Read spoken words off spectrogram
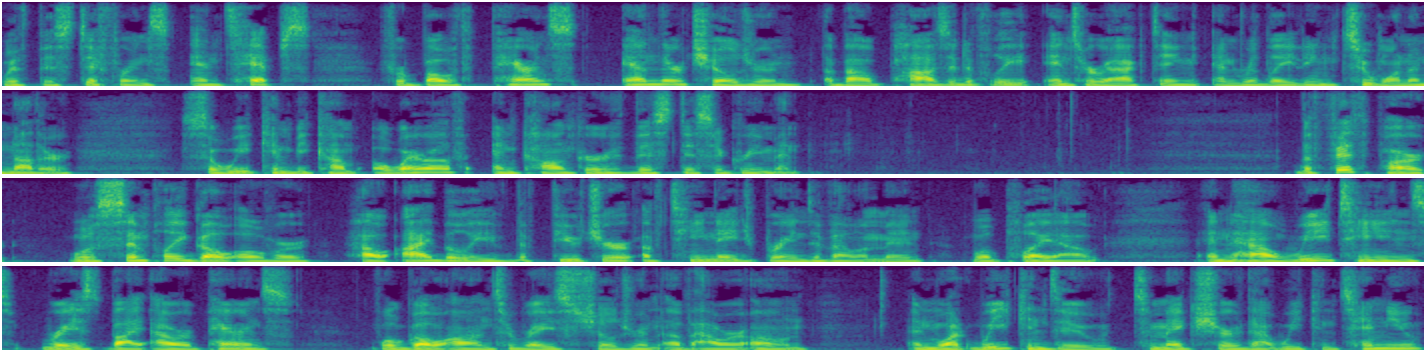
with this difference and tips for both parents and their children about positively interacting and relating to one another so we can become aware of and conquer this disagreement. The fifth part will simply go over how I believe the future of teenage brain development will play out and how we teens raised by our parents will go on to raise children of our own and what we can do to make sure that we continue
